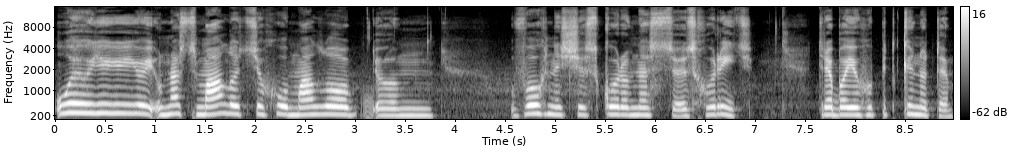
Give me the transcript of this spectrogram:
Ой-ой-ой, у нас мало цього, мало ем, вогнище скоро в нас е, згорить. Треба його підкинути.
